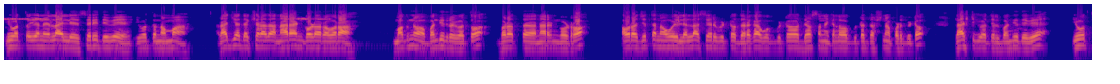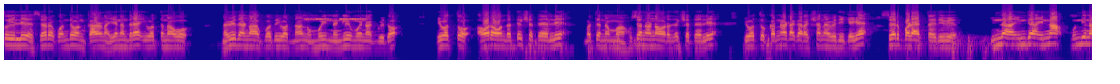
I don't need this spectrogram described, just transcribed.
ಇವತ್ತು ಏನೆಲ್ಲ ಇಲ್ಲಿ ಸೇರಿದ್ದೀವಿ. ಇವತ್ತು ನಮ್ಮ ರಾಜ್ಯಾಧ್ಯಕ್ಷರಾದ ನಾರಾಯಣ್ ಗೌಡರವರ ಮಗನು ಬಂದಿದ್ರು ಇವತ್ತು, ಭರತ್ ನಾರಾಯಣ್ ಗೌಡ್ರು. ಅವರ ಜೊತೆ ನಾವು ಇಲ್ಲೆಲ್ಲ ಸೇರಿಬಿಟ್ಟು, ದರ್ಗಾಗ್ ಹೋಗ್ಬಿಟ್ಟು, ದೇವಸ್ಥಾನಕ್ಕೆಲ್ಲ ಹೋಗ್ಬಿಟ್ಟು, ದರ್ಶನ ಪಡೆದ್ಬಿಟ್ಟು ಲಾಸ್ಟ್ ಇವತ್ತು ಇಲ್ಲಿ ಬಂದಿದ್ದೀವಿ. ಇವತ್ತು ಇಲ್ಲಿ ಸೇರೋಕೆ ಒಂದೇ ಒಂದು ಕಾರಣ. ಏನಂದ್ರೆ, ಇವತ್ತು ನಾವು ನವೀದಣ್ಣ ಆಗ್ಬೋದು, ಇವತ್ತು ನಾನು ಮುಯಿನ್ ನಂಗ್ಲಿ ಮುಯಿನ್ ಆಗ್ಬಿದ್ದು. ಇವತ್ತು ಅವರ ಒಂದು ಅಧ್ಯಕ್ಷತೆಯಲ್ಲಿ ಮತ್ತೆ ನಮ್ಮ ಹುಸೇನ್ ಅಣ್ಣ ಅವರ ಅಧ್ಯಕ್ಷತೆಯಲ್ಲಿ ಇವತ್ತು ಕರ್ನಾಟಕ ರಕ್ಷಣಾ ವೇದಿಕೆಗೆ ಸೇರ್ಪಡೆ ಆಗ್ತಾ ಇದೀವಿ ಇನ್ನ, ಹಿಂದೆ, ಇನ್ನ ಮುಂದಿನ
